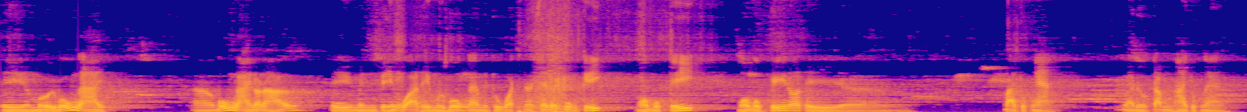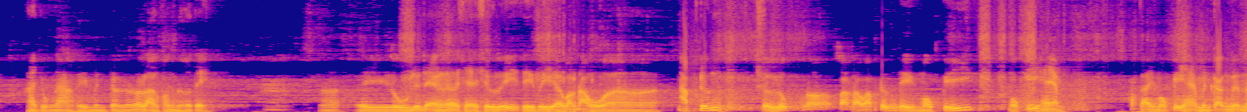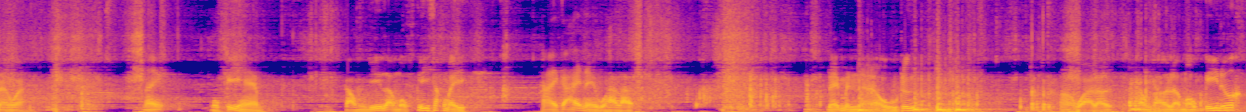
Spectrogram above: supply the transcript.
Thì 14 ngày. À, 4 ngày nó nở thì mình chuyển qua thì 14 ngày mình thu hoạch nó sẽ được 4 kg mỗi một kg mỗi một kg nó thì uh, 30 ngàn. Và được 120 ngàn. 20 ngàn thì mình trừ nó lời khoảng nửa tiền. Đó. thì rùi lính đen nó sẽ xử lý thì bây giờ bắt đầu ờ, uh, ấp trứng. Từ lúc nó bắt đầu ấp trứng thì một ký một ký hèm. Đây một ký hèm mình cân lên đàng hoàng đấy một ký hèm. Cộng với là một ký sắt mì. Hai cái này hòa lại để mình uh, ủ trứng. Đó, hòa lại đồng thời là một ký nước.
